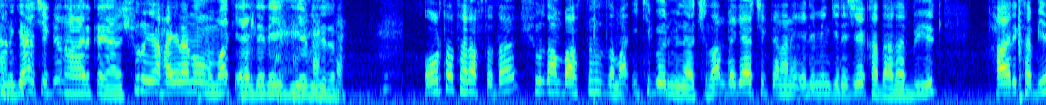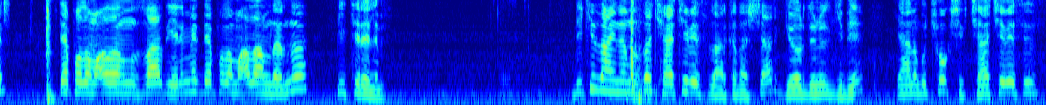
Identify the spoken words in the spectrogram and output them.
Yani gerçekten harika yani. Şuraya hayran olmamak elde değil diyebilirim. Orta tarafta da şuradan bastığınız zaman iki bölümle açılan ve gerçekten hani elimin gireceği kadar da büyük harika bir depolama alanımız var diyelim ve depolama alanlarını bitirelim. Dikiz aynamız da çerçevesiz arkadaşlar. Gördüğünüz gibi. Yani bu çok şık. Çerçevesiz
